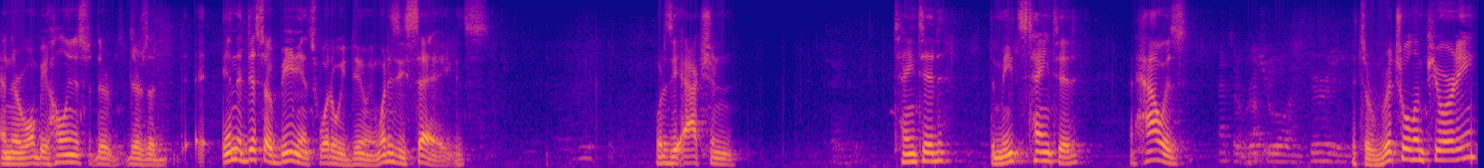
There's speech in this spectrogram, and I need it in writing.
and there won't be holiness. There, there's a in the disobedience. What are we doing? What does he say? It's what is the action? Tainted. The meat's tainted, and how is That's a ritual impurity. it's a ritual impurity?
